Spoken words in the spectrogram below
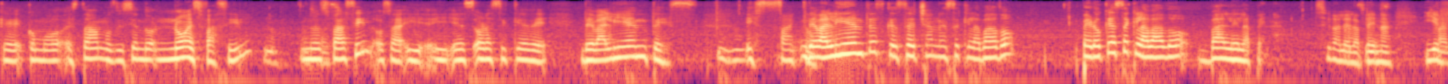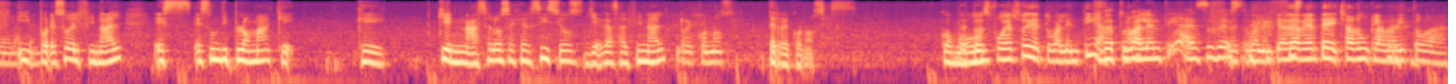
que como estábamos diciendo, no es fácil, No, no es fácil, o sea, y, y es ahora sí que de, de valientes. Exacto. de valientes que se echan ese clavado, pero que ese clavado vale la pena. Sí, vale la pena. es, Y, el- vale la y pena. por eso el final es, es un diploma que, que quien hace los ejercicios, llegas al final, Reconoce. te reconoces. Como De tu un- esfuerzo y de tu valentía. de tu ¿no? valentía, es de, De tu valentía de haberte echado un clavadito a...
